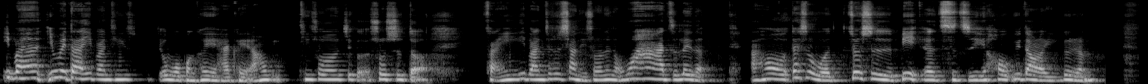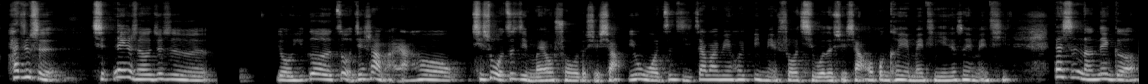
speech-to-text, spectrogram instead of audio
一般因为大家一般听，我本科也还可以，然后听说这个硕士的反应一般就是像你说那种哇之类的。然后，但是我就是毕呃辞职以后遇到了一个人，他就是其那个时候就是有一个自我介绍嘛，然后其实我自己没有说我的学校，因为我自己在外面会避免说起我的学校，我本科也没提，研究生也没提。但是呢，那个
